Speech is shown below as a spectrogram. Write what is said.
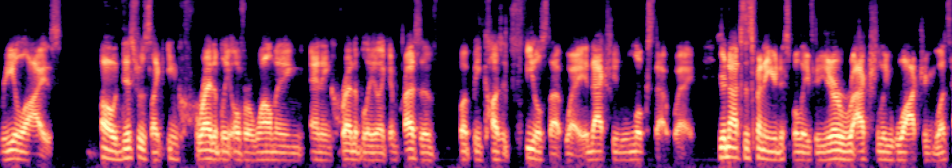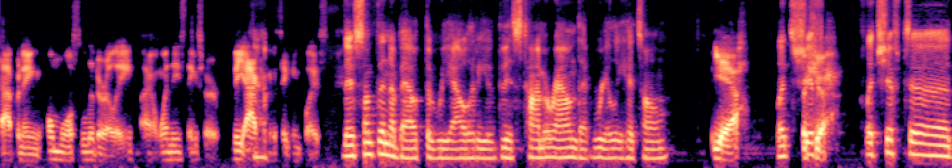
realize, oh, this was like incredibly overwhelming and incredibly like impressive. But because it feels that way, it actually looks that way. You're not suspending your disbelief. You're actually watching what's happening almost literally uh, when these things are the acting is taking place. There's something about the reality of this time around that really hits home. Yeah, Let's shift sure. let's shift to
